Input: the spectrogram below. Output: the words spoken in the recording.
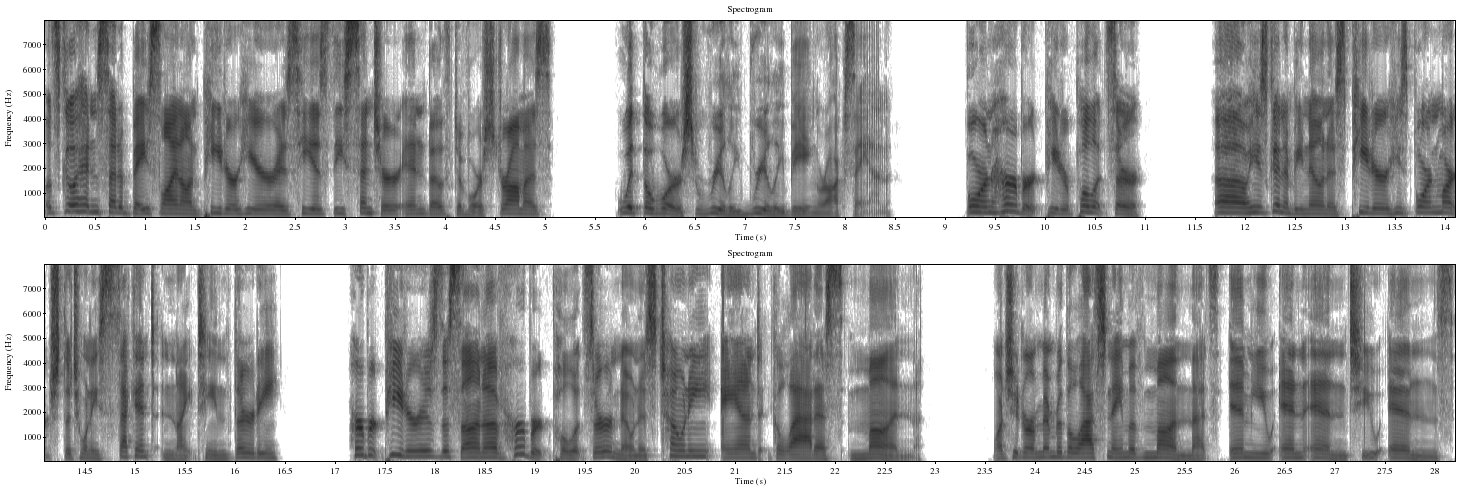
Let's go ahead and set a baseline on Peter here as he is the center in both divorce dramas, with the worst really, really being Roxanne. Born Herbert Peter Pulitzer. Oh, he's going to be known as Peter. He's born March the 22nd, 1930. Herbert Peter is the son of Herbert Pulitzer, known as Tony, and Gladys Munn. Want you to remember the last name of Munn. That's M U N N, two N's.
